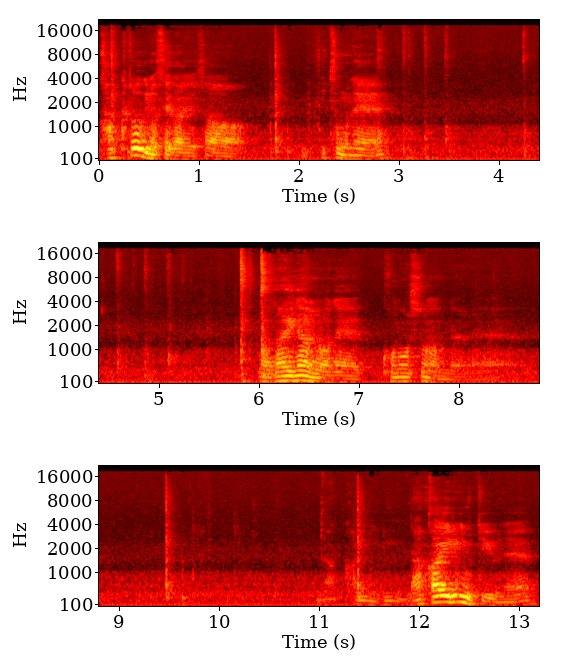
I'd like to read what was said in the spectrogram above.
格闘技の世界でさいつもね話題になるのはねこの人なんだよね。中井凛。中井凛っていうね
